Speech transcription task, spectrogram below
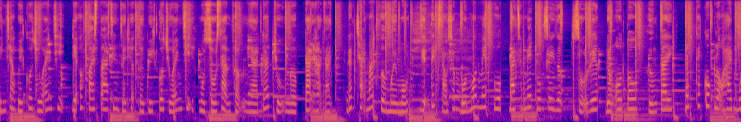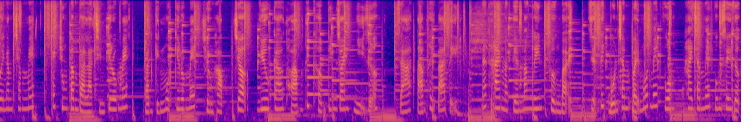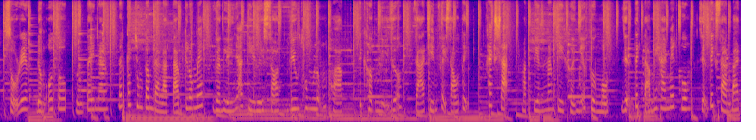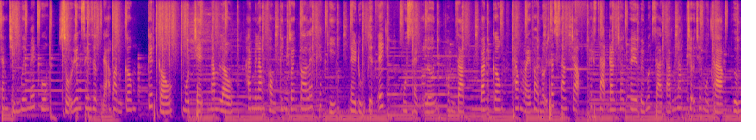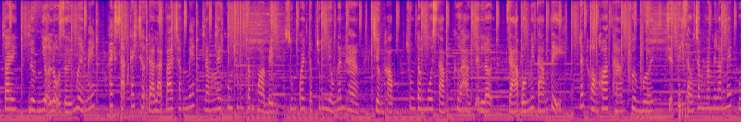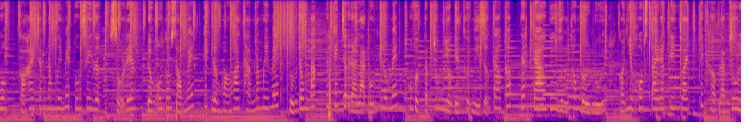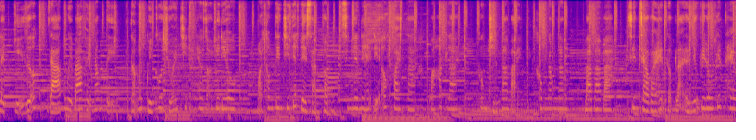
Kính chào quý cô chú anh chị, Địa ốc Firestar xin giới thiệu tới quý cô chú anh chị một số sản phẩm nhà đất chủ ngợp tại Hạ Giá. Đất Trại Mát phường 11, diện tích 641m2, 300m2 xây dựng, sổ riêng, đường ô tô, hướng Tây, đất cách quốc lộ 20 500m, cách trung tâm Đà Lạt 9km, bán kính 1km, trường học, chợ, view cao thoáng, thích hợp kinh doanh, nghỉ dưỡng, giá 8,3 tỷ. Đất hai mặt tiền Măng Linh, phường 7, diện tích 471m2, 200m2 xây dựng, sổ riêng, đường ô tô, hướng Tây Nam, đất cách trung tâm Đà Lạt 8km, gần Lý Nhã Kỳ Resort, view thung lũng thoáng, thích hợp nghỉ dưỡng, giá 9,6 tỷ. Khách sạn mặt tiền Nam Kỳ Khởi Nghĩa phường 1, diện tích 82m2, diện tích sàn 390m2, sổ riêng xây dựng đã hoàn công, kết cấu một trệt 5 lầu, 25 phòng kinh doanh toilet khép kín, đầy đủ tiện ích, một sảnh lớn, phòng giặt, ban công, thang máy và nội thất sang trọng. Khách sạn đang cho thuê với mức giá 85 triệu trên một tháng. Hướng Tây, đường nhựa lộ giới 10m, khách sạn cách chợ Đà Lạt 300m, nằm ngay khu trung tâm Hòa Bình, xung quanh tập trung nhiều ngân hàng, trường học, trung tâm mua sắm, cửa hàng tiện lợi, giá 48 tỷ. Đất Hoàng Hoa Thám, phường 10, diện tích 655m2, có 250m2 xây dựng, sổ riêng, đường ô tô 6m, cách đường Hoàng Hoa Thám 50m, hướng Đông Bắc, đất cách chợ Đà Lạt 4km, khu vực tập trung nhiều biệt thự nghỉ dưỡng cao cấp, đất cao, view rừng thông đồi núi, có nhiều homestay đang kinh doanh, thích hợp làm du lịch, nghỉ dưỡng, giá 13,5 tỷ. Cảm ơn quý cô chú anh chị đã theo dõi video. Mọi thông tin chi tiết về sản phẩm xin liên hệ địa ốc Five Star qua hotline 0937 055 333. Xin chào và hẹn gặp lại ở những video tiếp theo.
